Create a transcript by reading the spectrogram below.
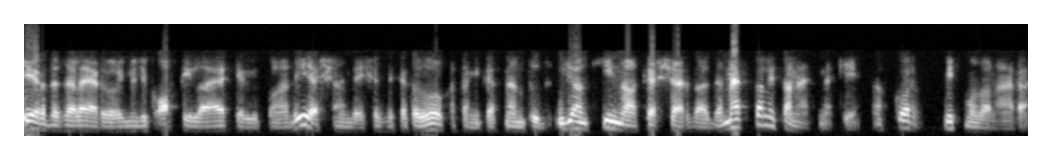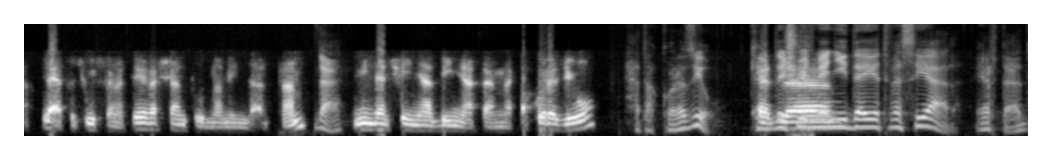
kérdezel erről, hogy mondjuk Attila elkerült volna a DSM-be, és ezeket a dolgokat, amiket nem tud, ugyan kínnal keservel, de megtanítanák neki, akkor mit mondaná rá? Lehet, hogy 25 évesen tudna mindent, nem? De. Minden csínyát, bínyát ennek. Akkor ez jó? Hát akkor ez jó. Kérdés, ez, hogy mennyi idejét veszi el? Érted?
